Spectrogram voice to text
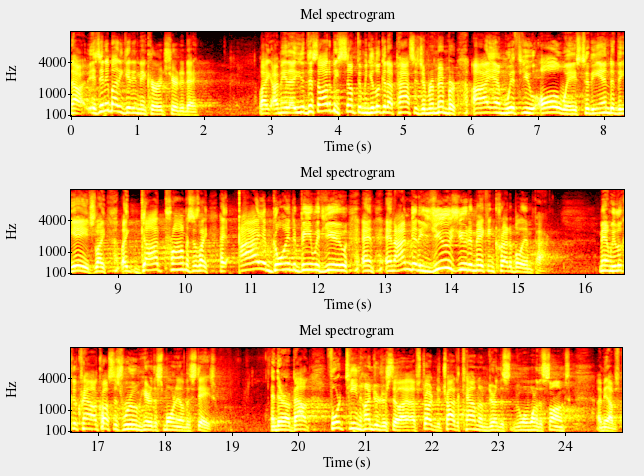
Now, is anybody getting encouraged here today? Like, I mean, uh, this ought to be something when you look at that passage and remember, I am with you always to the end of the age. Like, like God promises, like, hey, I am going to be with you and, and I'm going to use you to make incredible impact. Man, we look across this room here this morning on the stage. And there are about 1,400 or so. I've started to try to count them during this, one of the songs. I mean, I was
